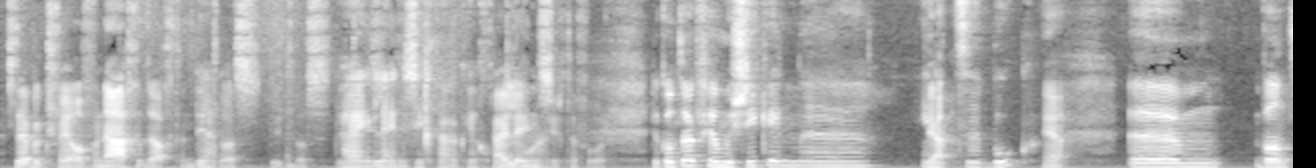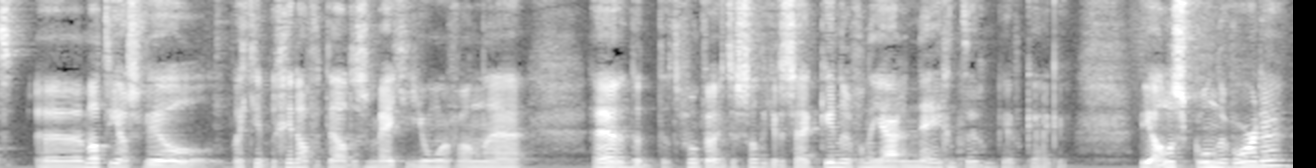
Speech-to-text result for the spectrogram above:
Dus daar heb ik veel over nagedacht. En dit was... Dit was dit Hij was- leende zich daar ook heel goed hij leende voor. zich daarvoor. Er komt ook veel muziek in, eh, in het boek. Ja. Ehm, want Matthias wil, wat je in het begin al vertelde, is een beetje jonger van... hè, dat, dat vond ik wel interessant dat je dat zei. Kinderen van de jaren negentig, moet ik even kijken. Die alles konden worden,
